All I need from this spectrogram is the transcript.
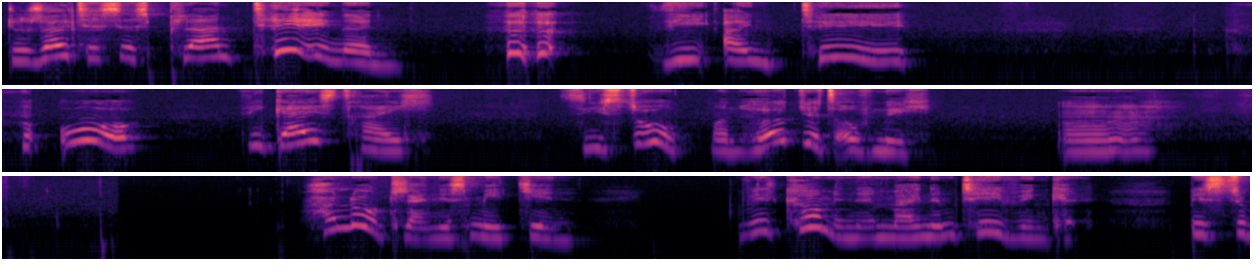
Du solltest es Plan T nennen. wie ein Tee. Oh, wie geistreich. Siehst du, man hört jetzt auf mich. Mhm. Hallo, kleines Mädchen. Willkommen in meinem Teewinkel. Bist du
